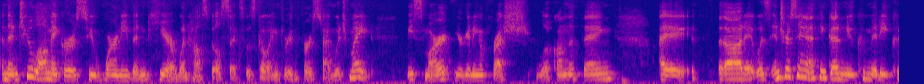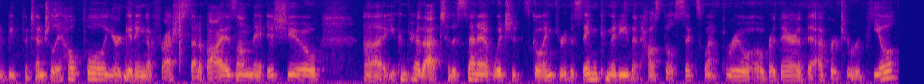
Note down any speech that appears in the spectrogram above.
and then two lawmakers who weren't even here when House Bill 6 was going through the first time, which might be smart. You're getting a fresh look on the thing. I thought it was interesting. I think a new committee could be potentially helpful. You're getting a fresh set of eyes on the issue. Uh, you compare that to the Senate, which is going through the same committee that House Bill 6 went through over there, the effort to repeal.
